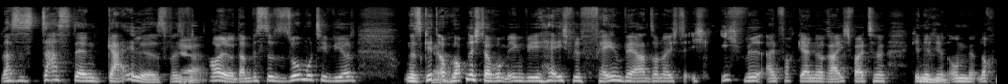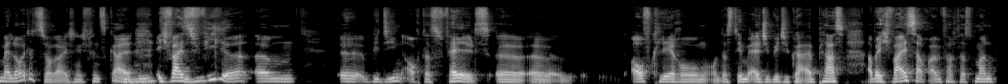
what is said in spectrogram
was ist das denn Geiles? Was ja. toll. Und dann bist du so motiviert. Und es geht ja. auch überhaupt nicht darum, irgendwie, hey, ich will Fame werden, sondern ich, ich, ich will einfach gerne Reichweite generieren, mhm. um noch mehr Leute zu erreichen. Ich find's geil. Mhm. Ich weiß, mhm. viele ähm, äh, bedienen auch das Feld äh, äh, Aufklärung und das Thema LGBTQI+. Aber ich weiß auch einfach, dass man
